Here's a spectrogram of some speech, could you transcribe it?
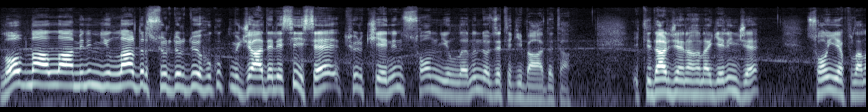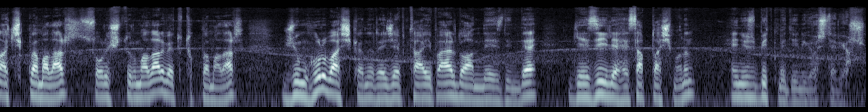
Lobna Allami'nin yıllardır sürdürdüğü hukuk mücadelesi ise Türkiye'nin son yıllarının özeti gibi adeta. İktidar cenahına gelince son yapılan açıklamalar, soruşturmalar ve tutuklamalar Cumhurbaşkanı Recep Tayyip Erdoğan nezdinde Gezi ile hesaplaşmanın henüz bitmediğini gösteriyor.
